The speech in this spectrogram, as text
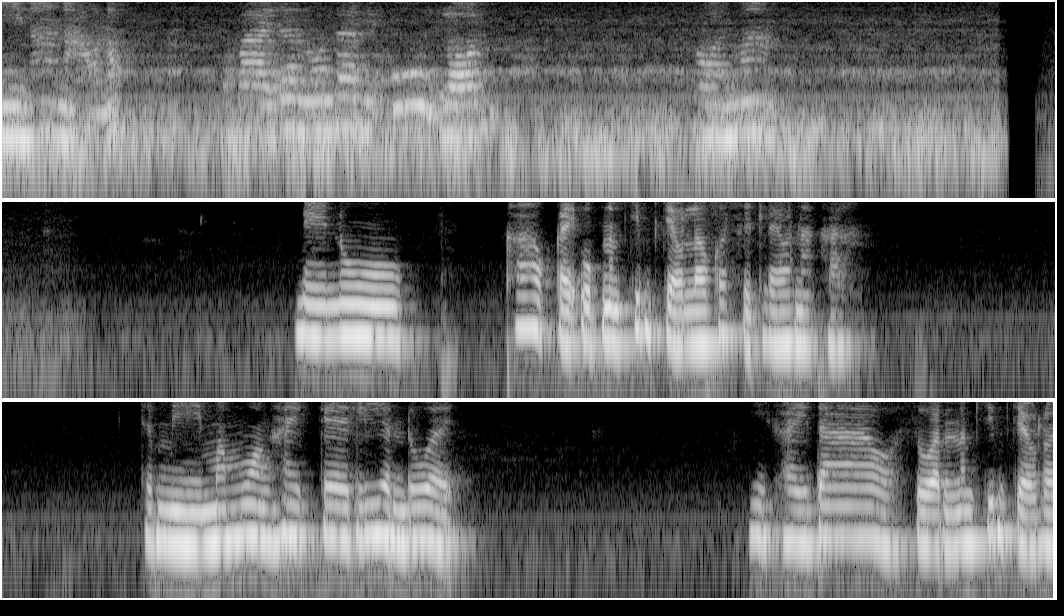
มีหน้าหนาวเนาะ บายด้านโน้นด้านนี้อุ้ยร้อน ร้อนมาก เมนูข้าวไก่อบน้ำจิ้มแจ่วเราก็เสร็จแล้วนะคะ จะมีมะม่วงให้แก้เลี่ยนด้วย มีไข่ดาว ส่วนน้ำจิ้มแจ่วเรา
